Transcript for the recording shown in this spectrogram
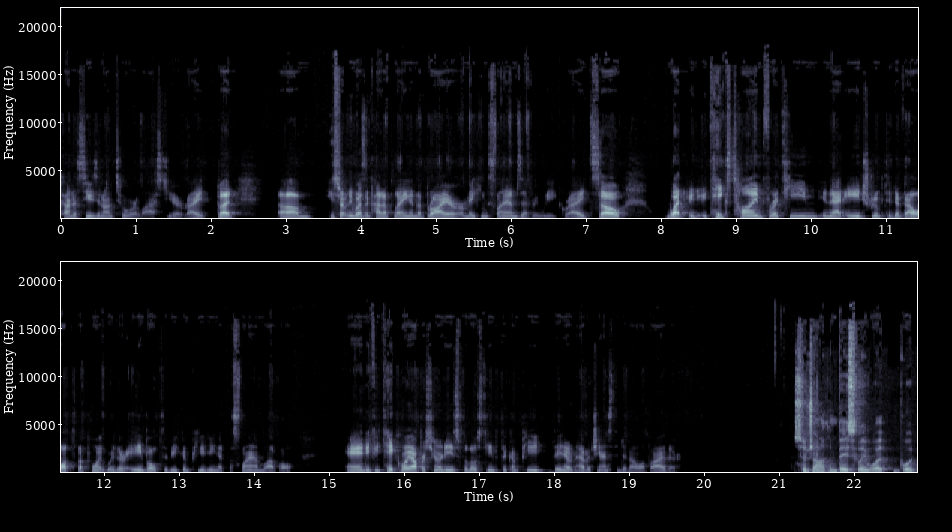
kind of season on tour last year, right? But um, he certainly wasn't kind of playing in the Brier or making slams every week, right? So what it, it, takes time for a team in that age group to develop to the point where they're able to be competing at the slam level. And if you take away opportunities for those teams to compete, they don't have a chance to develop either. So, Jonathan, basically, what what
